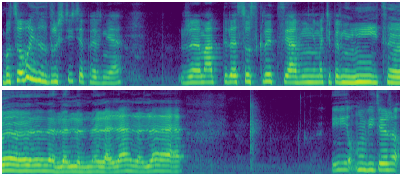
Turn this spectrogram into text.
Bo co, bo jej zazdrościcie pewnie że ma tyle subskrypcji, a wy nie macie pewnie nic. I mówicie, że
